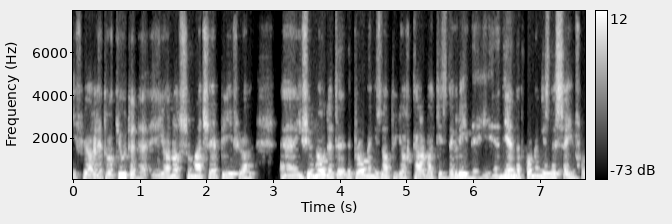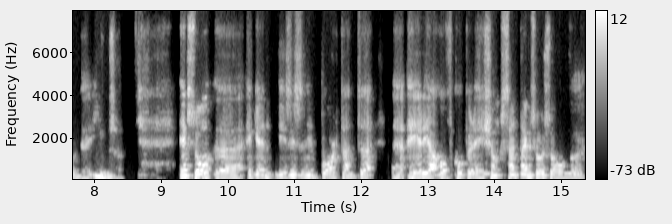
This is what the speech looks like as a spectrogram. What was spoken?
If you are electrocuted, uh, you are not so much happy if you are, uh, if you know that uh, the problem is not your car, but is the grid. In the end, the problem is the same for the user. And so, uh, again, this is an important uh, uh, area of cooperation, sometimes also of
